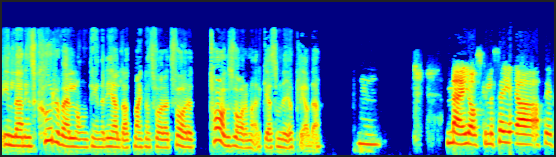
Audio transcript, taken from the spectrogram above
inlärningskurva eller någonting när det gällde att marknadsföra ett företags varumärke som ni upplevde? Mm. Nej, jag skulle säga att det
